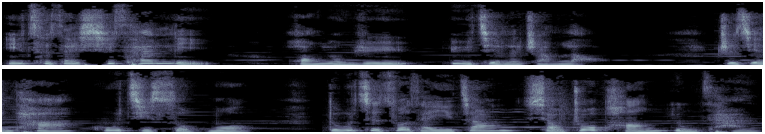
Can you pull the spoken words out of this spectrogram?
一次在西餐里，黄永玉遇见了张老。只见他孤寂所没，独自坐在一张小桌旁用餐。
